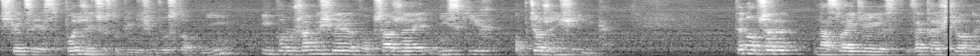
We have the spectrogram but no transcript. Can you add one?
świecy jest poniżej 350 stopni i poruszamy się w obszarze niskich obciążeń silnika? Ten obszar na slajdzie jest zakreślony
